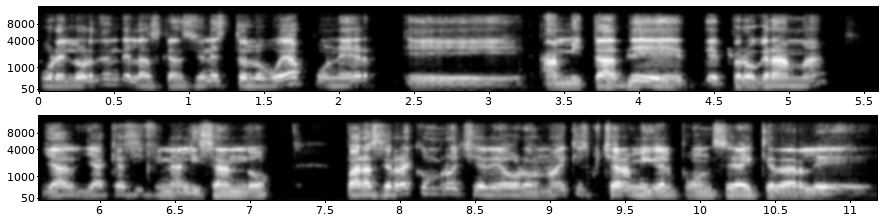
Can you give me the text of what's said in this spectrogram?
por el orden de las canciones, te lo voy a poner eh, a mitad de, de, programa, ya, ya casi finalizando, para cerrar con broche de oro, ¿no? Hay que escuchar a Miguel Ponce, hay que darle,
